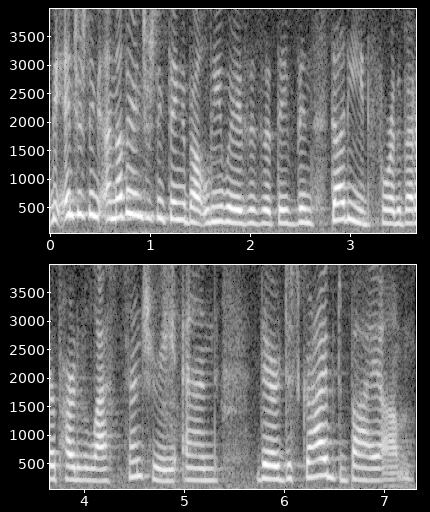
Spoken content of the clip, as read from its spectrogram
the interesting, another interesting thing about Lee waves is that they've been studied for the better part of the last century, and they're described by um,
